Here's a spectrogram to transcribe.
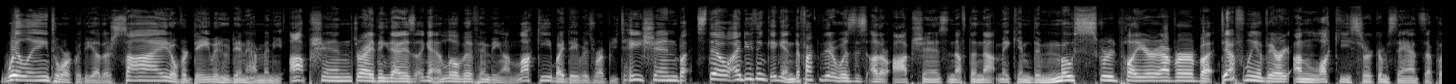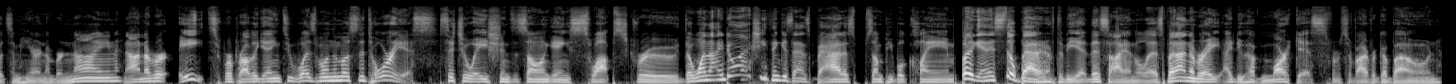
willing to work with the other side over David, who didn't have many options. So I think that is, again, a little bit of him being unlucky by David's reputation, but still, I do think, again, the fact that there was this other option is enough to not make him the most screwed player ever, but definitely a very unlucky circumstance that puts him here at number 9. Now, number 8, we're probably getting to was one of the most notorious situations of someone getting swap screwed. The one that I don't actually think is as bad as some people claim, but again, it's still bad enough to be at this high on the list. But at number 8, I do have Marcus from Survivor Gabon.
